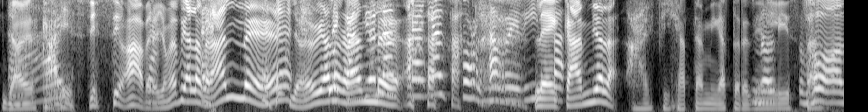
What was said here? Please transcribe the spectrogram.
Ya ves, Ah, pero yo me fui a lo grande, ¿eh? Yo me fui a lo grande. Las por la revista. Le cambio la. Ay, fíjate, amiga, tú eres bien lista.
